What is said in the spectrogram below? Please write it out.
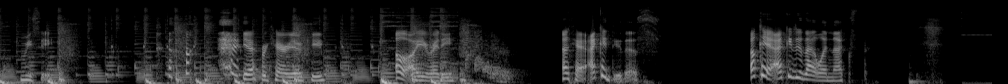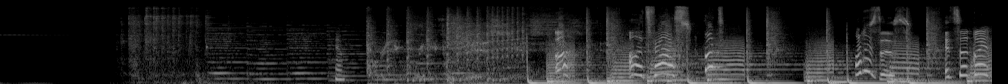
Let me see. yeah, for karaoke. Oh, are you ready? Okay, I could do this. Okay, I could do that one next. Yep. Oh! Oh, it's fast! What? What is this? It's so good!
